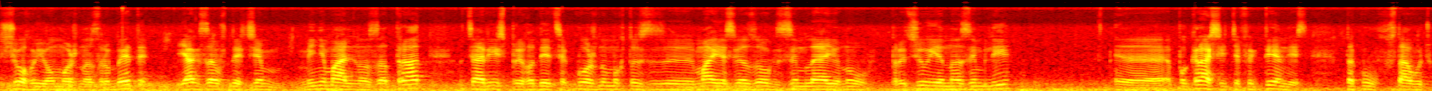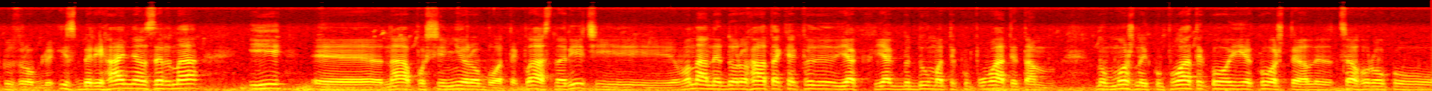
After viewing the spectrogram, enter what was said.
з чого його можна зробити. Як завжди, чим мінімально затрат. Ця річ пригодиться кожному, хто має зв'язок з землею, ну, працює на землі е, покращить ефективність, таку вставочку зроблю, і зберігання зерна, і е, на посівні роботи. Класна річ, і вона недорога, так як ви як, як би думати, купувати там. Ну, можна і купувати, кого є кошти, але цього року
